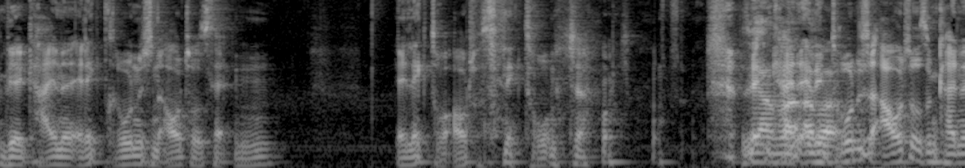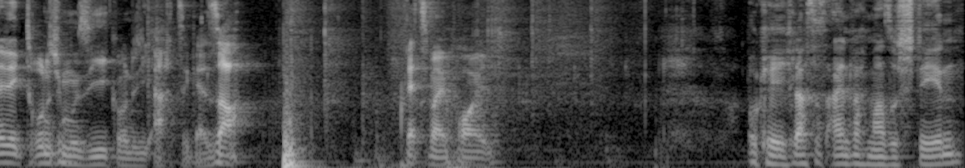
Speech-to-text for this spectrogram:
wir keine elektronischen Autos hätten. Elektroautos, elektronische Autos. Also wir Ja, hätten keine aber- aber- elektronische Autos und keine elektronische Musik ohne die 80er. So. That's my point. Okay, ich lasse es einfach mal so stehen.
